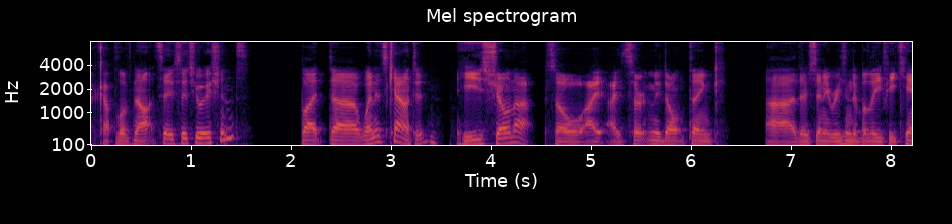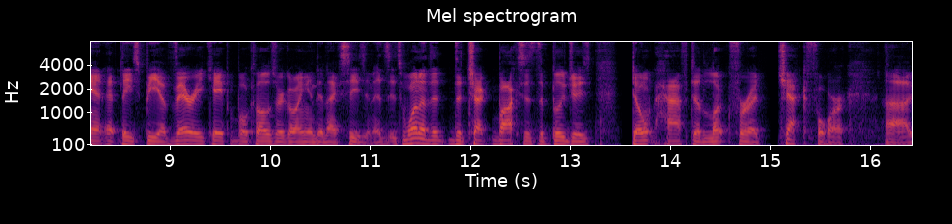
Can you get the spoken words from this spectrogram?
a couple of not save situations but uh, when it's counted, he's shown up. So I, I certainly don't think uh, there's any reason to believe he can't at least be a very capable closer going into next season. It's, it's one of the, the check boxes the Blue Jays don't have to look for a check for uh,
